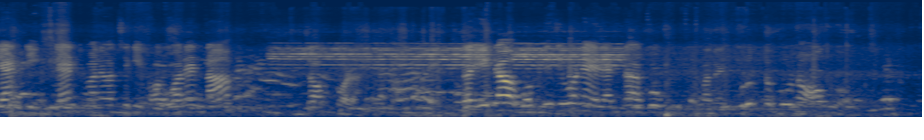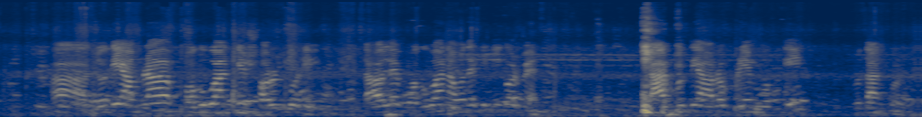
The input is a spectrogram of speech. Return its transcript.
চ্যান্টিং চ্যান্ট মানে হচ্ছে কি? ভগবানের নাম জপ করা। তো এটাও ভক্তি জীবনের একটা খুব মানে গুরুত্বপূর্ণ অঙ্গ। যদি আমরা ভগবানকে স্মরণ করি, তাহলে ভগবান আমাদেরকে কি করবেন? তার প্রতি আরও প্রেম ভক্তি প্রদান করবেন।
